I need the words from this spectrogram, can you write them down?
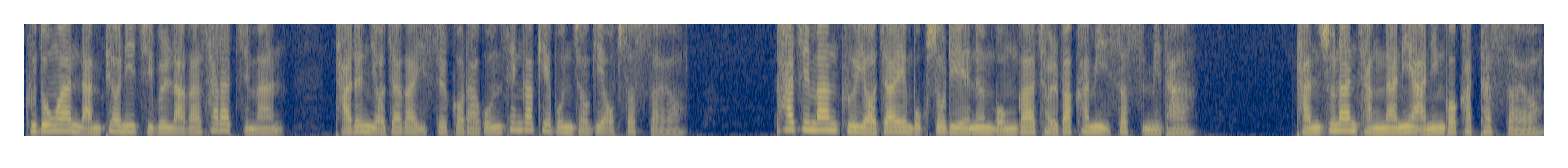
그동안 남편이 집을 나가 살았지만 다른 여자가 있을 거라곤 생각해 본 적이 없었어요. 하지만 그 여자의 목소리에는 뭔가 절박함이 있었습니다. 단순한 장난이 아닌 것 같았어요.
